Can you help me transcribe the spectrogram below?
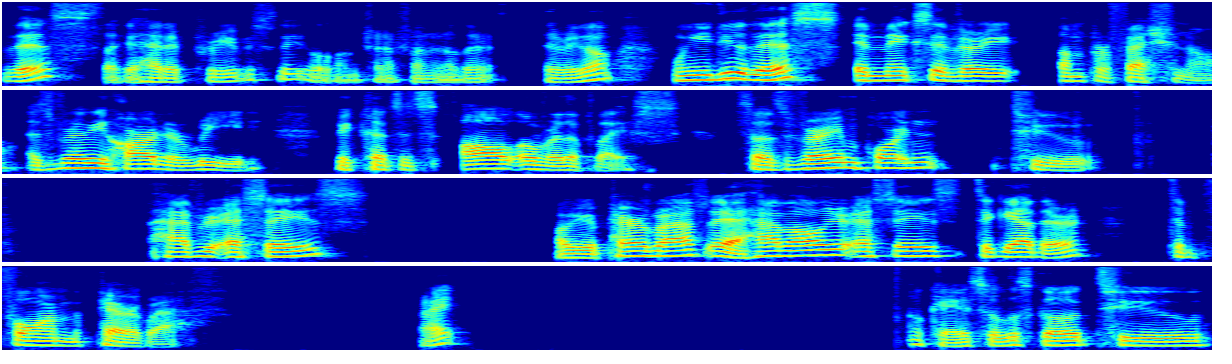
this, like I had it previously. Well, I'm trying to find another. There we go. When you do this, it makes it very unprofessional. It's really hard to read because it's all over the place. So it's very important to have your essays or your paragraphs. Yeah, have all your essays together to form a paragraph, right? Okay, so let's go to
